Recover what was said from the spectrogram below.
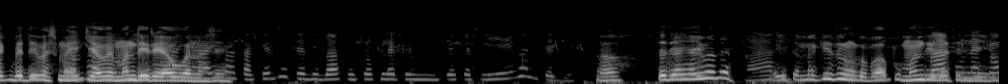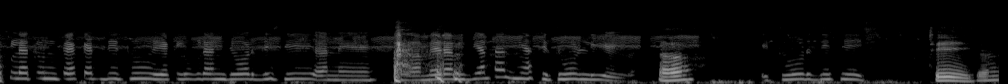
એક બે દિવસમાં એ કે હવે મંદિરે આવવાના છે. હા. તે દી આવ્યા હતા? એ તો મેં કીધું કે બાપુ મંદિરેથી બાપુને લઈ ચોકલેટનું પેકેટ દીધું એક લુગડાની જોડ દીધી અને મેડમ ગયા હતા ને ત્યાંથી ધૂળ લઈ આવ્યા. હા. એ ધૂળ દીધી. ઠીક હા.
